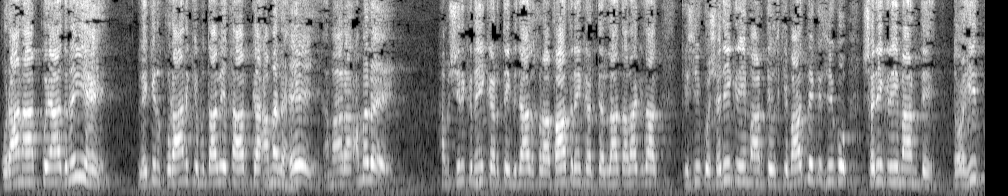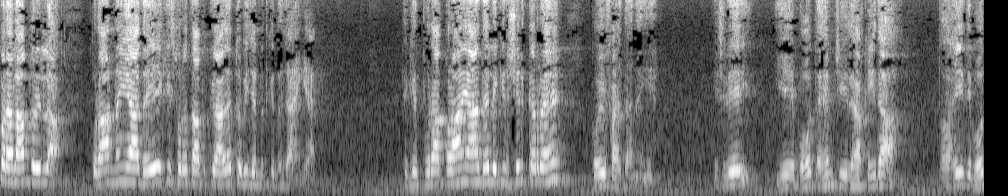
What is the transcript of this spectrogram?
قرآن آپ کو یاد نہیں ہے، لیکن قرآن کے مطابق آپ کا عمل ہے، ہمارا عمل ہے۔ ہم شرک نہیں کرتے بداز خرافات نہیں کرتے، اللہ تعالیٰ کے ساتھ کسی کو شریک نہیں مانتے، اس کے بعد میں کسی کو شریک نہیں مانتے۔ توحید پر الحمد للہ قرآن نہیں یاد ہے، ایک ہی صورت آپ کو یاد ہے تو بھی جنت کے اندر جائیں گے آپ۔ لیکن پورا قرآن یاد ہے، لیکن شرک کر رہے ہیں، کوئی فائدہ نہیں ہے۔ اس لیے یہ بہت اہم چیز ہے، عقیدہ۔ توحید بہت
